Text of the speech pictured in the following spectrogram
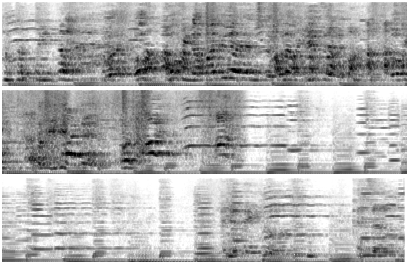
אתה תדע. או, מופי, נפל לי להם, שאתה יכול להביא את זה. מופי, תביא לי את זה. איזה נעימות. קצר.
